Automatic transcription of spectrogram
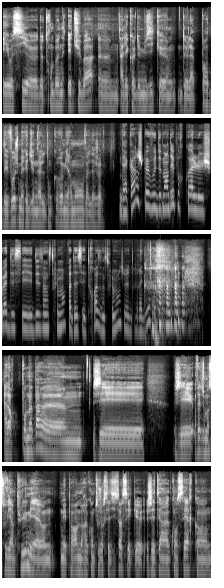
et aussi euh, de trombone et tuba euh, à l'école de musique euh, de la Porte des Vosges méridionales, donc Remiremont, Val d'Ajol. D'accord, je peux vous demander pourquoi le choix de ces deux instruments, enfin de ces trois instruments, je devrais dire. Alors pour ma part, euh, j'ai j'ai, en fait, je m'en souviens plus, mais euh, mes parents me racontent toujours cette histoire. C'est que j'étais à un concert quand,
